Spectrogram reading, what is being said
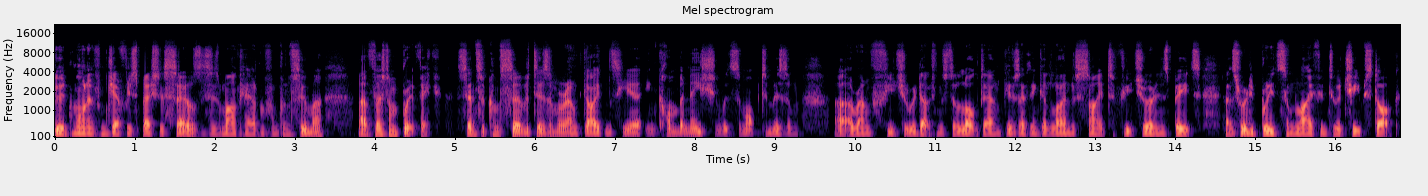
Good morning from Jefferies Specialist Sales. This is Mark Howden from Consumer. Uh, first on Britvic. Sense of conservatism around guidance here, in combination with some optimism uh, around future reductions to lockdown, gives, I think, a line of sight to future earnings beats. That's really breathed some life into a cheap stock.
